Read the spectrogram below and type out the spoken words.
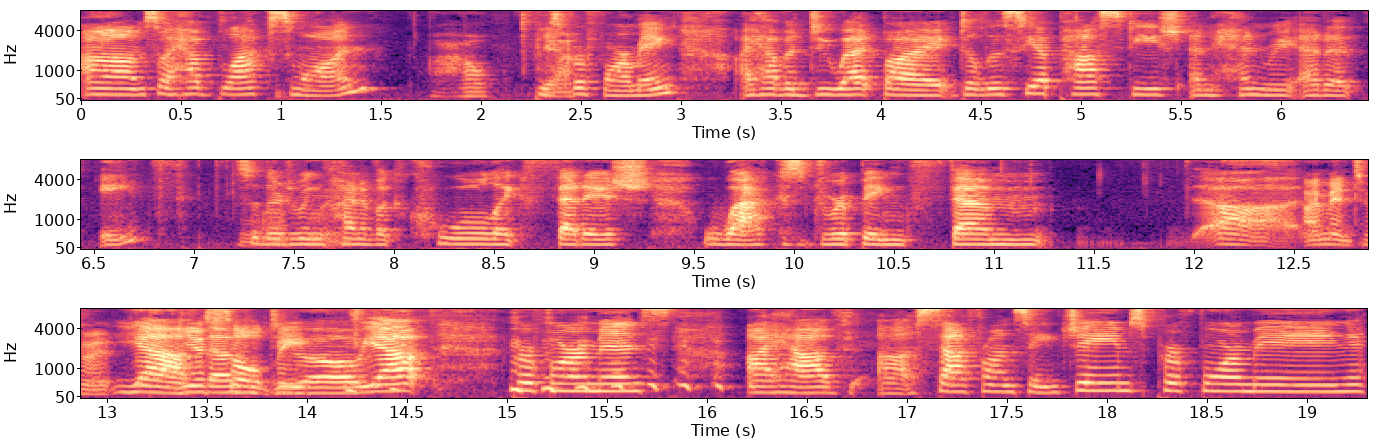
Um, so I have Black Swan wow. who's Yeah. performing. I have a duet by Delicia Pastiche and Henrietta Eighth. So they're doing kind of a cool, like fetish, wax dripping femme Uh, I'm into it. yeah, You sold me. yeah, performance. I have uh, Saffron St. James performing,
